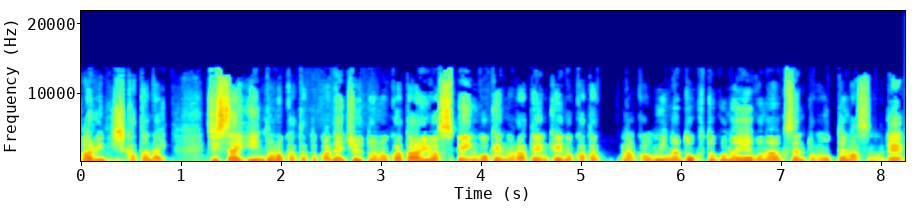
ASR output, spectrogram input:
ある意味仕方ない。実際インドの方とかね中東の方あるいはスペイン語圏のラテン系の方なんかをみんな独特の英語のアクセントを持ってますので、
